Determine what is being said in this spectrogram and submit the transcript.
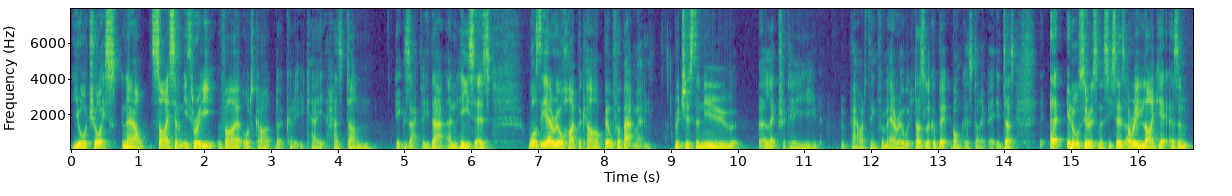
your choice. Now, Sai73 via autocar.co.uk has done exactly that. And he says, Was the Ariel hypercar built for Batman, which is the new electrically powered thing from Ariel, which does look a bit bonkers, doesn't it? But It does. Uh, in all seriousness, he says, I really like it as an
